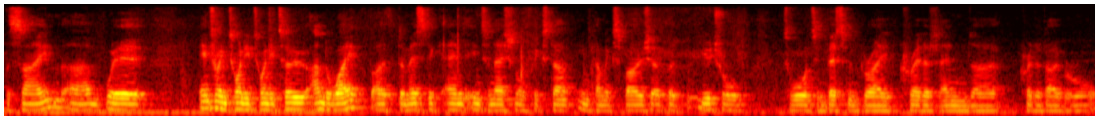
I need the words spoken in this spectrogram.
the same. Um, we're Entering 2022 underweight, both domestic and international fixed income exposure, but neutral towards investment grade credit and uh, credit overall.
